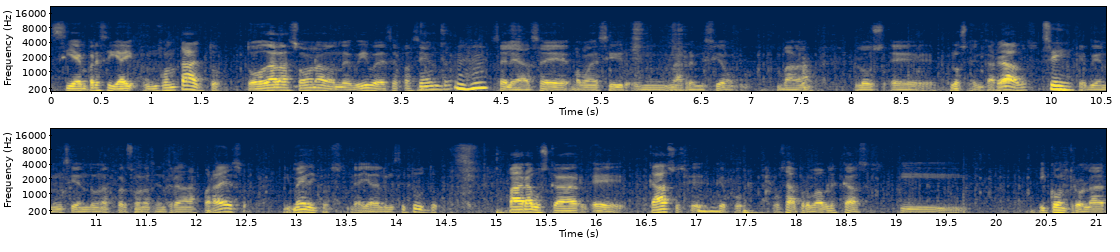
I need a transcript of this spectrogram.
Siempre si hay un contacto, toda la zona donde vive ese paciente, se le hace, vamos a decir, una revisión. Van los, eh, los encargados, Sí. que vienen siendo unas personas entrenadas para eso, y médicos de allá del instituto, para buscar eh, casos, que, que o sea, probables casos, y, y controlar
